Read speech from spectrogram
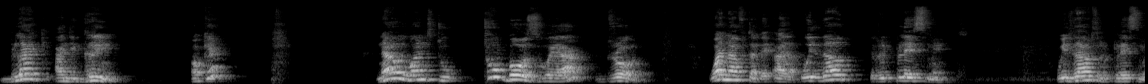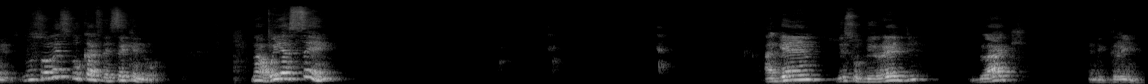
black, and green. Okay? Now we want to, two balls were drawn, one after the other, without replacement. Without replacement. So let's look at the second one. Now we are saying, again, this will be red, black, and green.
